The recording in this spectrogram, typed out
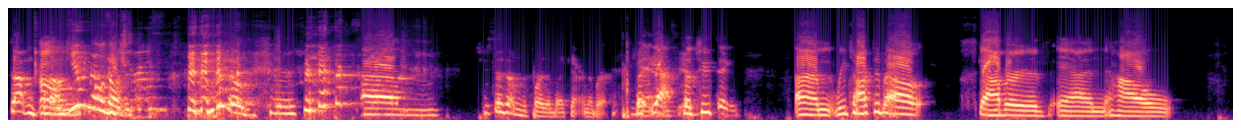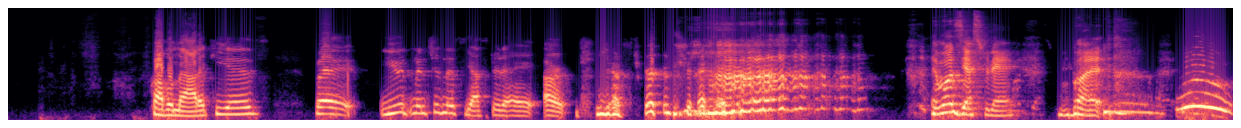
something. Oh, you know the truth. You truth. You know the truth. Um, she said something before then, but I can't remember. But yeah, Yeah, so two things. Um, we talked about Scabbers and how problematic he is, but you had mentioned this yesterday, or yesterday. it was yesterday, but Woo!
